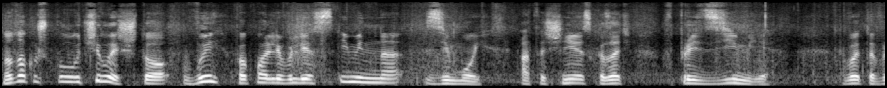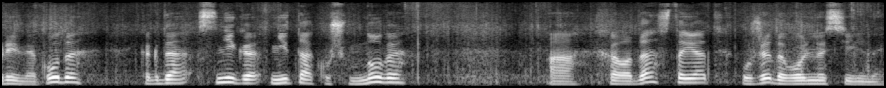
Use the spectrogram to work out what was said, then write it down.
Но так уж получилось, что вы попали в лес именно зимой, а точнее сказать в предзимье, в это время года, когда снега не так уж много, а холода стоят уже довольно сильные.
